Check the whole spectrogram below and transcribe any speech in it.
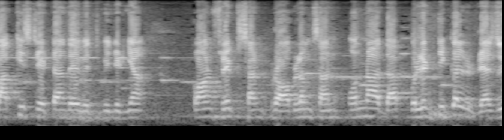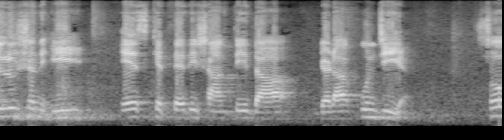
ਬਾਕੀ ਸਟੇਟਾਂ ਦੇ ਵਿੱਚ ਵੀ ਜਿਹੜੀਆਂ ਕਨਫਲਿਕਟਸ ਹਨ ਪ੍ਰੋਬਲਮਸ ਹਨ, ਉਹਨਾਂ ਦਾ ਪੋਲੀਟੀਕਲ ਰੈਜ਼ੋਲੂਸ਼ਨ ਹੀ ਇਸ ਖਿੱਤੇ ਦੀ ਸ਼ਾਂਤੀ ਦਾ ਜਿਹੜਾ ਕੁੰਜੀ ਹੈ। ਸੋ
